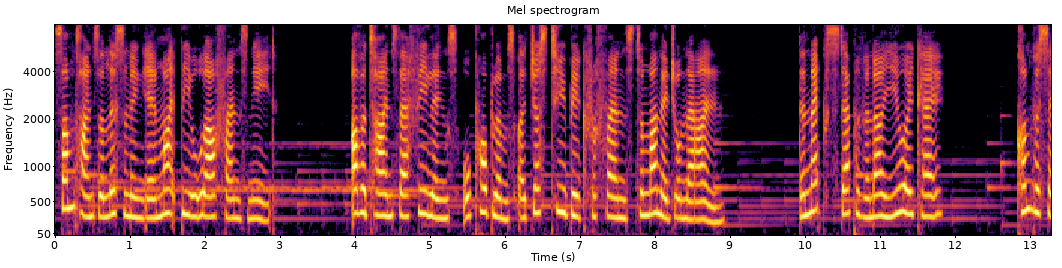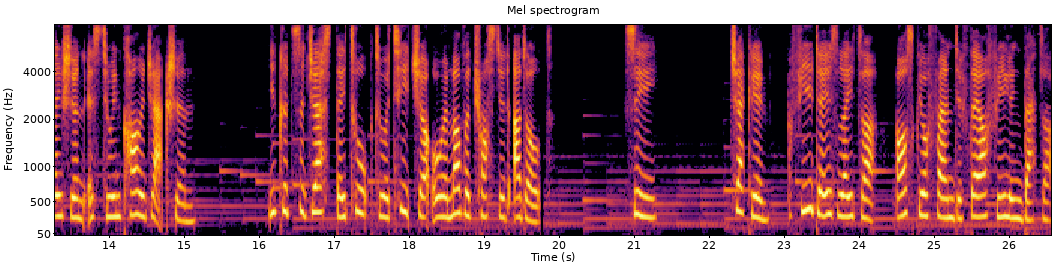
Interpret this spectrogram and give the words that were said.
Sometimes a listening ear might be all our friends need. Other times their feelings or problems are just too big for friends to manage on their own. The next step of an Are You OK? conversation is to encourage action. You could suggest they talk to a teacher or another trusted adult. C. Check in. A few days later, ask your friend if they are feeling better.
